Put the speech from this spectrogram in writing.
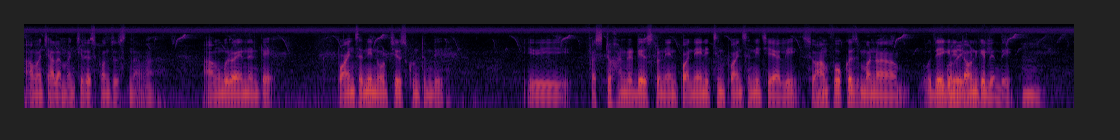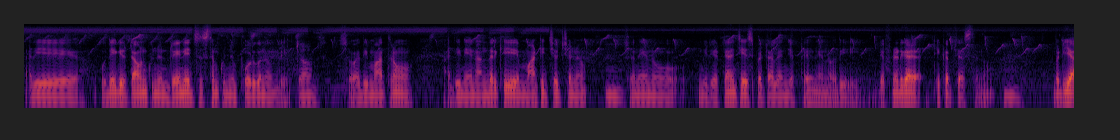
ఆమె చాలా మంచి రెస్పాన్స్ వస్తుంది ఆమె. ఆమె కూడా ఏంటంటే పాయింట్స్ అన్నీ నోట్ చేసుకుంటుంది. ఇది ఫస్ట్ హండ్రెడ్ డేస్లో నేను నేను ఇచ్చిన పాయింట్స్ అన్నీ చేయాలి. సో ఆమె ఫోకస్ మన ఉదయగిరి. టౌన్కి వెళ్ళింది. అది ఉదయగిరి టౌన్ కొంచెం డ్రైనేజ్ సిస్టమ్ కొంచెం పోడుగానే ఉంది సో అది మాత్రం అది నేను అందరికీ మాట ఇచ్చి వచ్చాను. సో నేను మీరు ఎట్లయినా చేసి పెట్టాలని చెప్తే నేను అది డెఫినెట్గా టేకప్ చేస్తాను. బట్ యా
